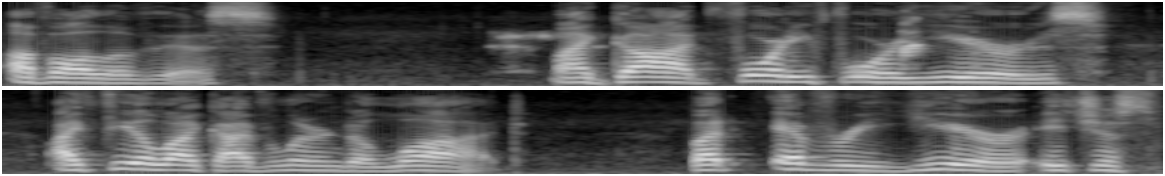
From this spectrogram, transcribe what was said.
of all of this, my God, 44 years, I feel like I've learned a lot. But every year, it just,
